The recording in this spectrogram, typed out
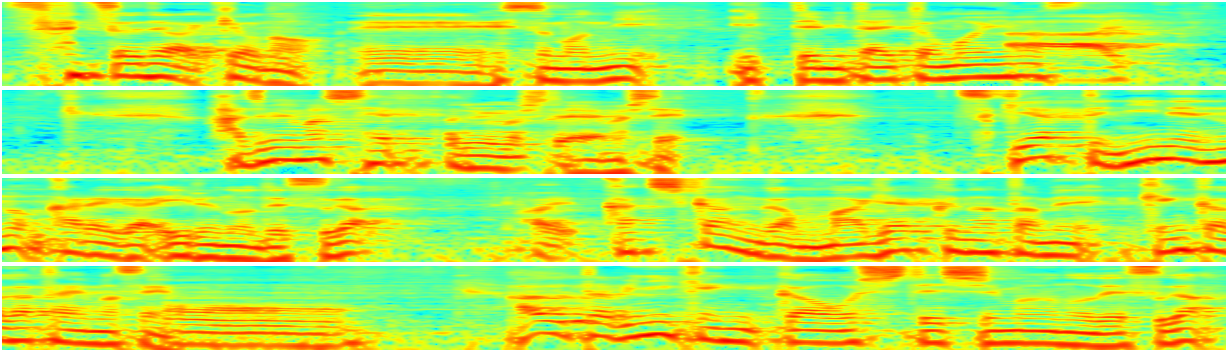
さあそれでは今日の、えー質問に行ってみたいと思いはい。ます。ははじめまして。はじめまして。はじめまして。付き合って2年の彼がいるのですがはい。価値観が真逆なため喧嘩が絶えません。う会うたびに喧嘩をしてしまうのですが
